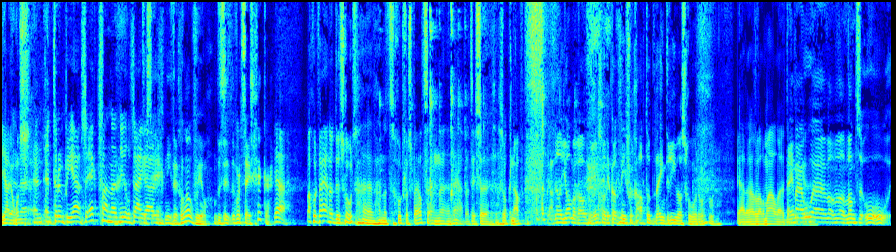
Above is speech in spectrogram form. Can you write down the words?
Ja, jongens. Een, een, een Trumpiaanse act van uh, Niels Het is echt niet te geloven, joh. Dus het wordt steeds gekker. Ja. Maar goed, wij hadden het dus goed. Eh, we hadden het goed voorspeld. En eh, nou ja, dat is eh, zo knap. Ja, wel jammer overigens, want ik had het niet vergaat dat het 1-3 was geworden, hoor. Ja, dat hadden we allemaal. eh, Nee, maar ik, hoe, eh, eh, wa- wa- want hoe,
